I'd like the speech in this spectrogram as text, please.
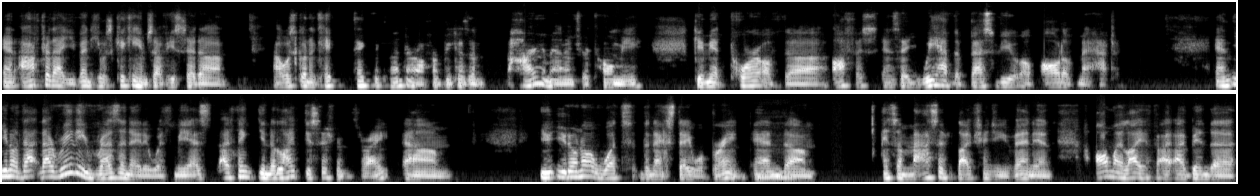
And after that event he was kicking himself. He said uh, i was going to take the cantor offer because the hiring manager told me gave me a tour of the office and said we have the best view of all of manhattan and you know that that really resonated with me as I think you know life decisions, right? Um, you you don't know what the next day will bring, and mm-hmm. um, it's a massive life changing event. And all my life, I, have been the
